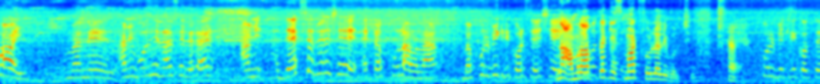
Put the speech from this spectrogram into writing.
হয়। মানে আমি বুঝি না ছেলেরা। আমি দেখছে যে সে একটা ফুল আওলা বা ফুল বিক্রি করছে সে না আমরা আপনাকে স্মার্ট ফুল আলী বলছি। হ্যাঁ। ফুল বিক্রি করতে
